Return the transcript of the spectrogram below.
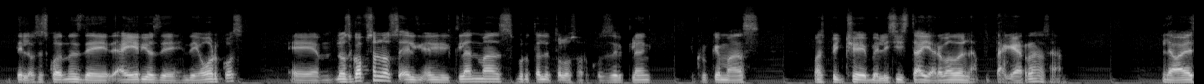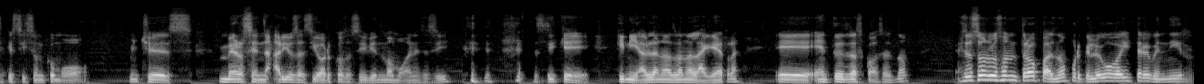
de los escuadrones de, aéreos de, de orcos, eh, los Gops son los, el, clan más brutal de todos los orcos. Es el clan, creo que más, más pinche belicista y armado en la puta guerra. O sea, la verdad es que sí son como pinches mercenarios así, orcos así, bien mamones así. así que, que ni hablan, más van a la guerra. Eh, entre otras cosas, ¿no? Esos solo son tropas, ¿no? Porque luego va a intervenir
